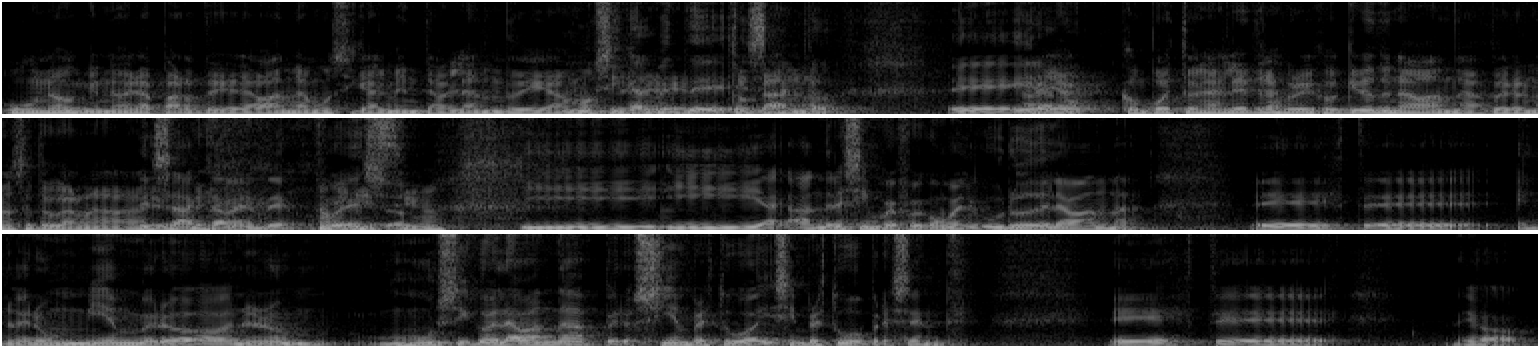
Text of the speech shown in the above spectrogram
uno que no era parte de la banda musicalmente hablando, digamos. musicalmente, eh, tocando. exacto. Eh, Había compuesto unas letras, pero dijo, quiero una banda, pero no sé tocar nada. Exactamente, fue eso. Y, y Andrés siempre fue como el gurú de la banda. Este, no era un miembro, no era un músico de la banda, pero siempre estuvo ahí, siempre estuvo presente. Este, digo,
